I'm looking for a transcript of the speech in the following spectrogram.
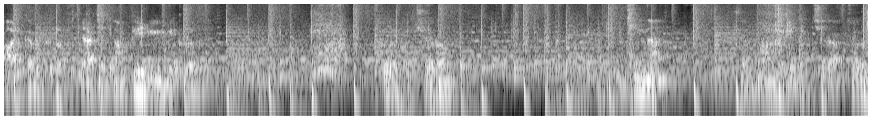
Harika bir kılıf. Gerçekten premium bir kılıf. Kılıf açıyorum. İçinden şöyle çıkartıyorum.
